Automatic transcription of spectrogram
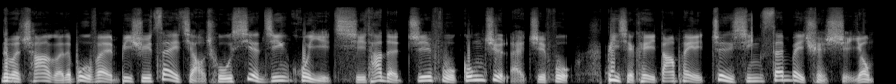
那么差额的部分必须再缴出现金或以其他的支付工具来支付，并且可以搭配振兴三倍券使用。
